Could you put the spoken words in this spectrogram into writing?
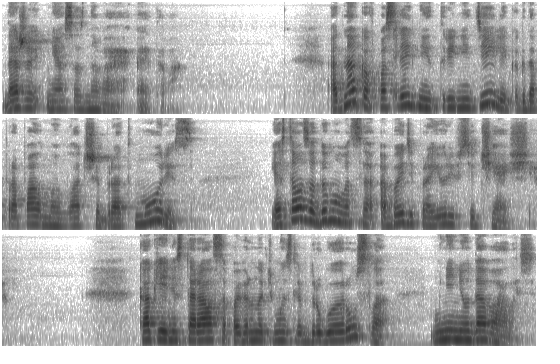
даже не осознавая этого. Однако в последние три недели, когда пропал мой младший брат Морис, я стал задумываться об Эдди Прайоре все чаще. Как я не старался повернуть мысли в другое русло, мне не удавалось.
